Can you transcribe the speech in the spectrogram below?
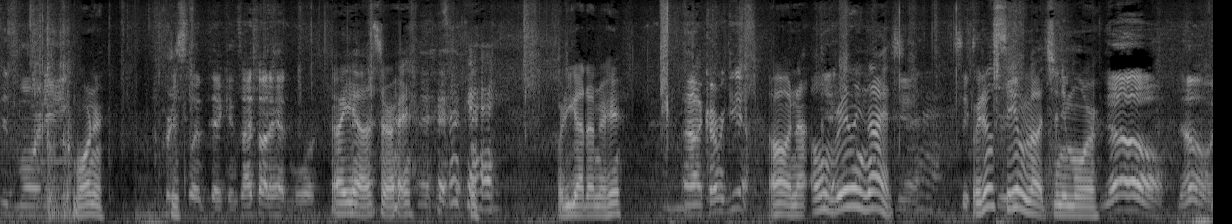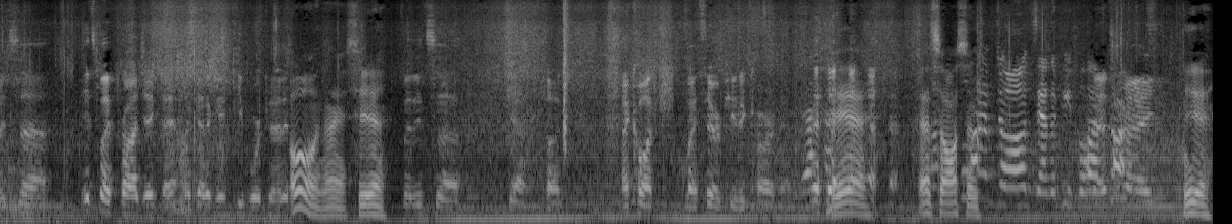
Good morning. Good morning. Pretty slim pickings. I thought I had more. Oh, yeah, that's all right. It's okay. What do you got under here? Uh, Karmann Ghia. Oh, no, oh, really nice. Yeah. We don't see them much anymore. No, no, it's uh, it's my project. I, I gotta get, keep working at it. Oh, nice. Yeah. But it's uh, yeah, fun. I call it my therapeutic car now. Yeah. That's awesome. People have dogs, other people have That's cars. right. Yeah.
